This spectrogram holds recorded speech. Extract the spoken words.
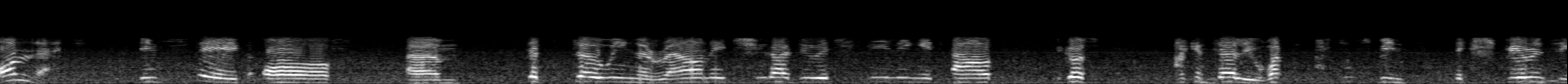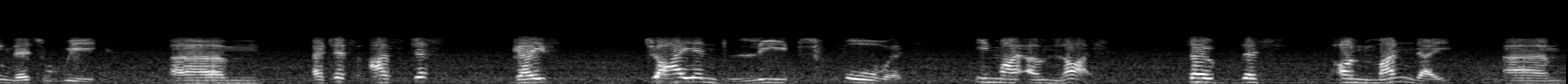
on that instead of um, tiptoeing around it. Should I do it? Feeling it out? Because I can tell you what I've just been experiencing this week. Um, I just I've just gave giant leaps forward in my own life. So this on Monday, um,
